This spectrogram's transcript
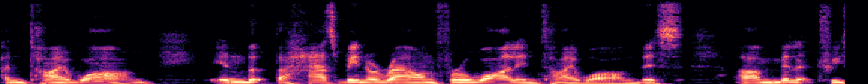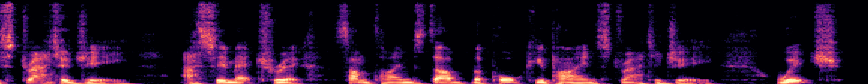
and Taiwan in that there has been around for a while in Taiwan this uh, military strategy, asymmetric, sometimes dubbed the porcupine strategy, which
